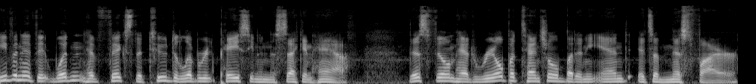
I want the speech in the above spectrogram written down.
even if it wouldn't have fixed the too deliberate pacing in the second half. This film had real potential, but in the end it's a misfire.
